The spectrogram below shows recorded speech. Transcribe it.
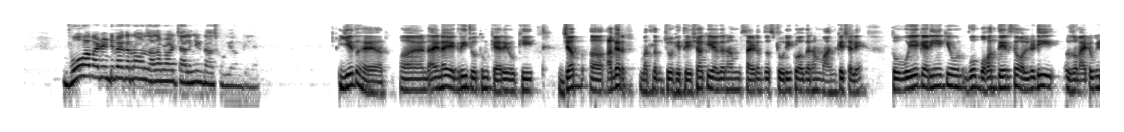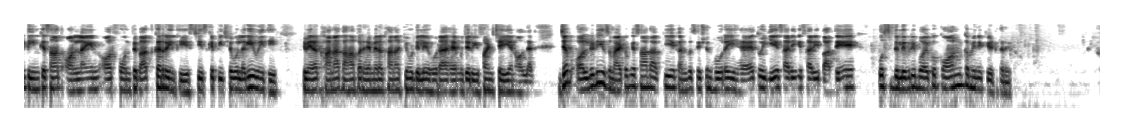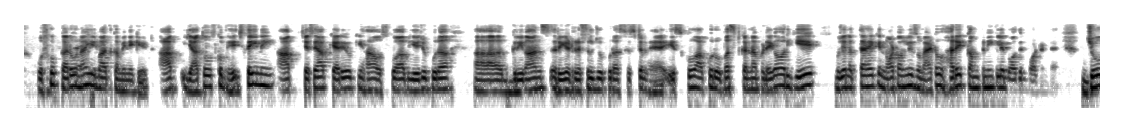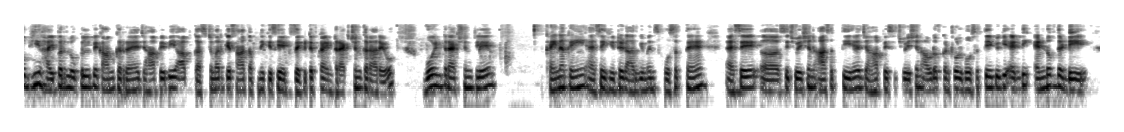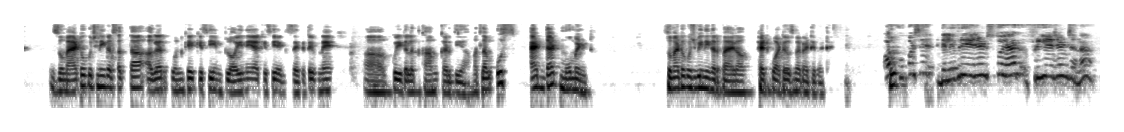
वो अब आइडेंटिफाई करना और ज़्यादा बड़ा चैलेंजिंग टास्क हो गया उनके लिए ये तो है यार एंड एंड आई एग्री जो तुम कह रहे हो कि जब अगर मतलब जो हितेशा की अगर हम साइड ऑफ़ द स्टोरी को अगर हम मान के चलें तो वो ये कह रही हैं कि वो बहुत देर से ऑलरेडी जोमेटो की टीम के साथ ऑनलाइन और फ़ोन पे बात कर रही थी। इस चीज़ के पीछे वो लगी हुई थी कि मेरा खाना कहाँ पर है, मेरा खाना क्यों डिले हो रहा है, मुझे रिफंड चाहिए एंड ऑल दैट जब ऑलरेडी जोमेटो के साथ आपकी ये कन्वर्सेशन हो रही है तो ये सारी की सारी बातें उस डिलीवरी बॉय को कौन कम्युनिकेट करेगा? उसको करो ना ये बात कम्युनिकेट आप या तो उसको भेजते ही नहीं। आप, जैसे आप कह रहे हो कि हाँ उसको आप ये जो पूरा ग्रीवांस रीएड्रेसल जो पूरा सिस्टम है इसको आपको रोबस्ट करना पड़ेगा और ये मुझे लगता है कि नॉट ओनली जोमेटो हर एक कंपनी के लिए बहुत इंपॉर्टेंट है। जो भी हाइपर लोकल पे काम कर रहे हैं जहाँ पे भी आप कस्टमर के साथ अपने किसी एग्जीक्यूटिव का इंटरेक्शन करा रहे हो वो इंटरेक्शन के लिए कहीं ना कहीं ऐसे हीटेड आर्ग्यूमेंट्स हो सकते हैं ऐसे सिचुएशन uh, आ सकती है जहाँ पे सिचुएशन आउट ऑफ़ कंट्रोल हो सकती है क्योंकि at the end of the day Zomato कुछ नहीं कर सकता अगर उनके किसी एम्प्लॉय ने या किसी एग्जीक्यूटिव ने अ, कोई गलत काम कर दिया। मतलब उस एट दैट मोमेंट जोमेटो कुछ भी नहीं कर पाएगा हेडक्वार्टर्स में बैठे बैठे और ऊपर तो- से डिलीवरी एजेंट्स तो यार फ्री एजेंट्स है ना।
